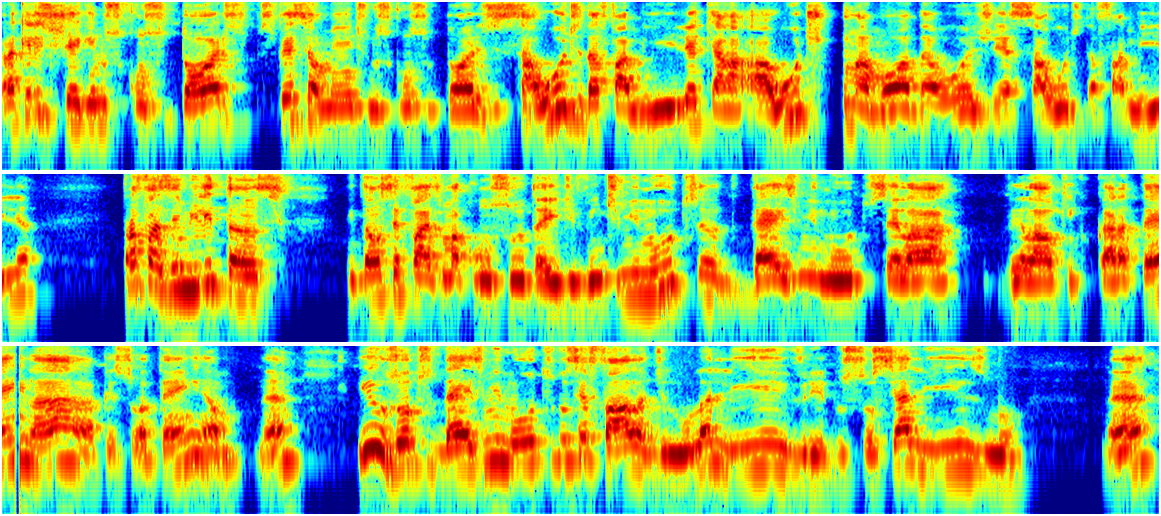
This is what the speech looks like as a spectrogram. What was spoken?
para que eles cheguem nos consultórios, especialmente nos consultórios de saúde da família, que a, a última moda hoje é saúde da família, para fazer militância. Então, você faz uma consulta aí de 20 minutos, 10 minutos, sei lá, vê lá o que, que o cara tem lá, a pessoa tem, né? E os outros 10 minutos você fala de Lula livre, do socialismo, né?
